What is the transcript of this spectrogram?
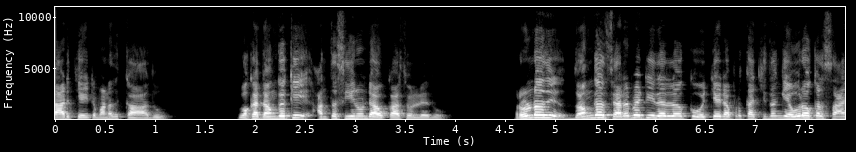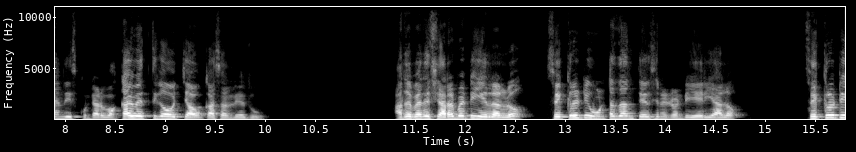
దాడి చేయటం అన్నది కాదు. ఒక దొంగకి అంత సీన్ ఉండే అవకాశం లేదు. రెండోది దొంగ సెలబ్రిటీలలోకి వచ్చేటప్పుడు ఖచ్చితంగా ఎవరో ఒకరు సాయం తీసుకుంటాడు. ఒక వ్యక్తిగా వచ్చే అవకాశం లేదు. అదే పెద్ద సెలబ్రిటీ ఇళ్ళలో సెక్యూరిటీ ఉంటుందని తెలిసినటువంటి ఏరియాలో సెక్యూరిటీ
